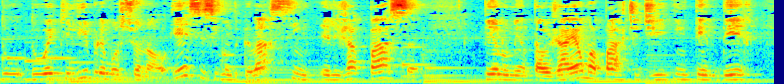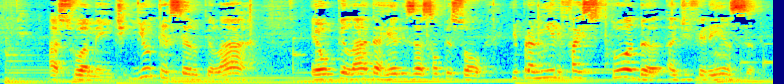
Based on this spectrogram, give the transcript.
do, do, equilíbrio emocional. Esse segundo pilar, sim, ele já passa pelo mental, já é uma parte de entender a sua mente. E o terceiro pilar é o pilar da realização pessoal. E para mim ele faz toda a diferença.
